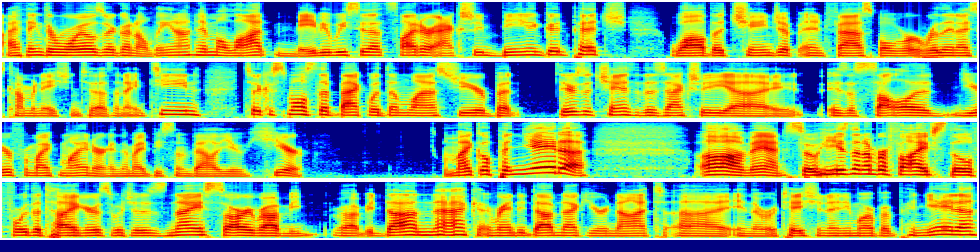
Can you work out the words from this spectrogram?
I think the Royals are going to lean on him a lot. Maybe we see that slider actually being a good pitch, while the changeup and fastball were a really nice combination 2019. Took a small step back with them last year, but there's a chance that this actually uh, is a solid year for Mike Minor, and there might be some value here. Michael Pineda. Oh man, so he is the number five still for the Tigers, which is nice. Sorry, Robbie Robbie Dobnak, Randy Dobnak, you're not uh, in the rotation anymore. But Pineda,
